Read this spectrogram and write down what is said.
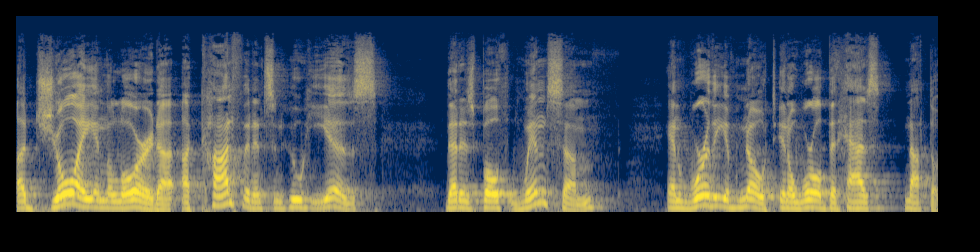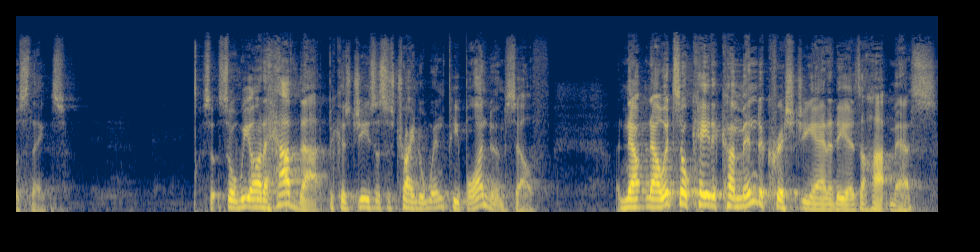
a joy in the Lord, a, a confidence in who He is that is both winsome and worthy of note in a world that has not those things. So, so we ought to have that because Jesus is trying to win people unto himself. Now, now, it's okay to come into Christianity as a hot mess.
